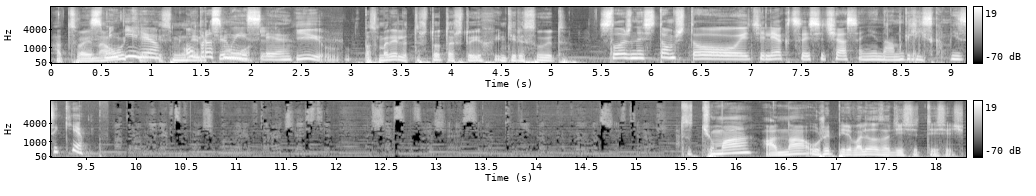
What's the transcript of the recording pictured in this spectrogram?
от своей сменили науки. И сменили образ тему, мысли. И посмотрели что-то, что их интересует Сложность в том, что эти лекции сейчас, они на английском языке. Чума, она уже перевалила за 10 тысяч.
